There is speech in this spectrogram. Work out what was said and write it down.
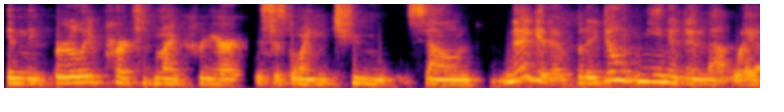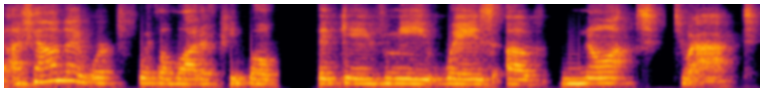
In the early parts of my career, this is going to sound negative, but I don't mean it in that way. I found I worked with a lot of people that gave me ways of not to act.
